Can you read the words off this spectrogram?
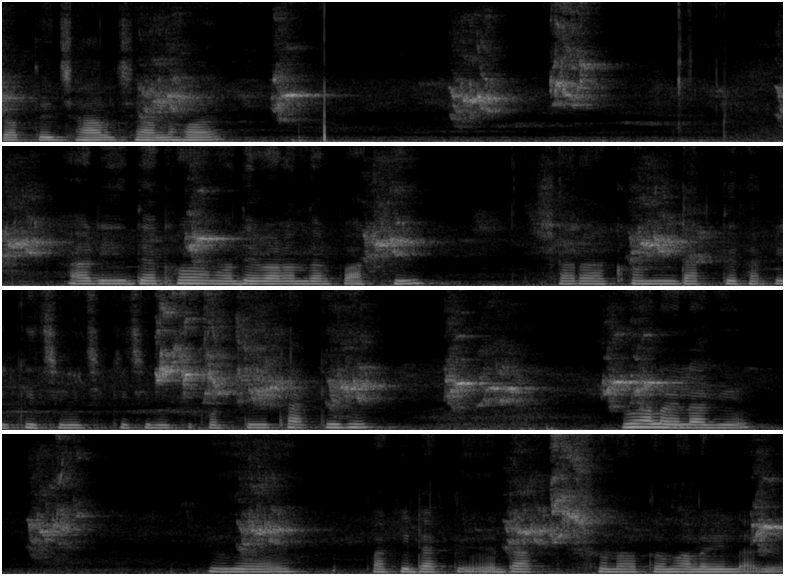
যাতে ঝাল ঝাল হয়। আর এই দেখো আমাদের বারান্দার পাখি। সারাক্ষণ ডাকতে থাকে, কিচিমিচি কিচিমিচি করতেই থাকে। ভালোই লাগে। যে পাখি ডাকতে, ডাক শোনা তো ভালোই লাগে।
